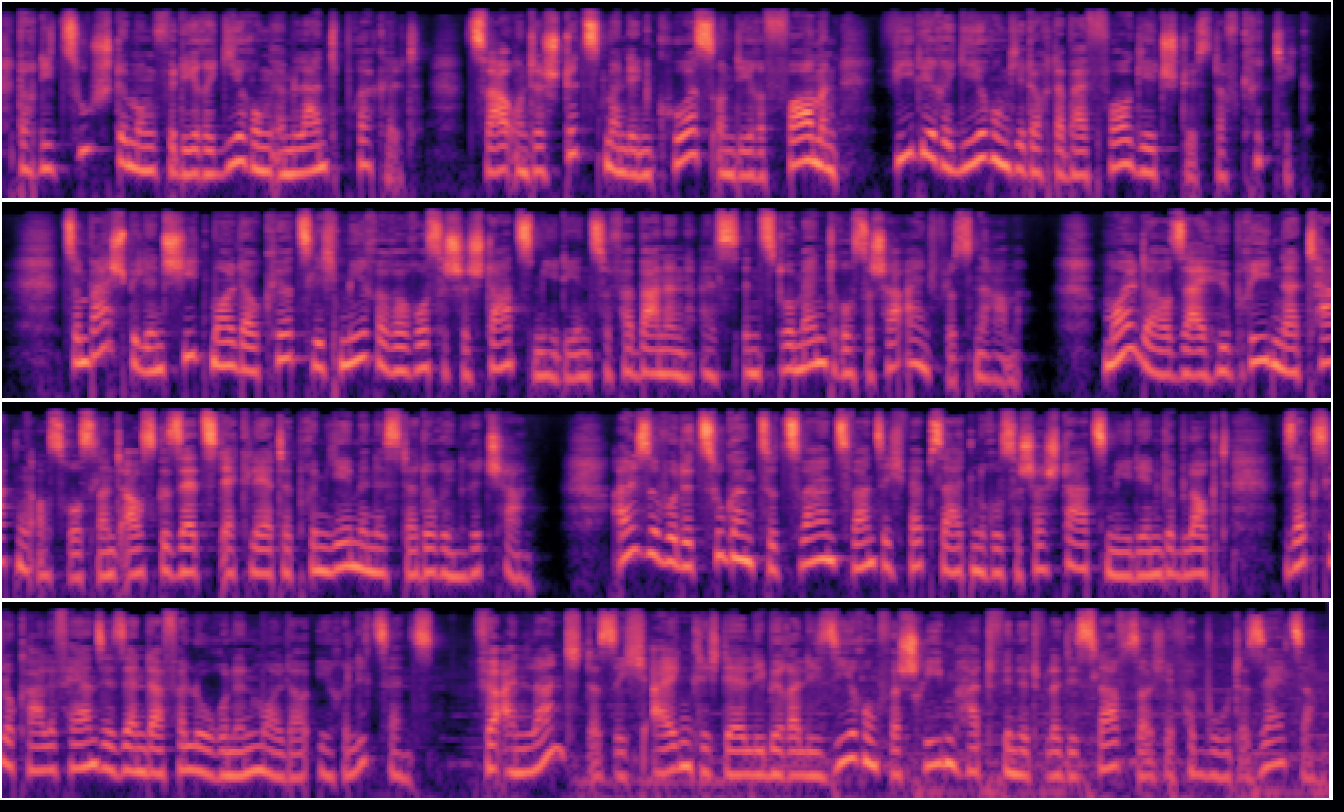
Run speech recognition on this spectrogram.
Doch die Zustimmung für die Regierung im Land bröckelt. Zwar unterstützt man den Kurs und die Reformen, wie die Regierung jedoch dabei vorgeht, stößt auf Kritik. Zum Beispiel entschied Moldau kürzlich mehrere russische Staatsmedien zu verbannen als Instrument russischer Einflussnahme. Moldau sei hybriden Attacken aus Russland ausgesetzt, erklärte Premierminister Dorin Ritschan. Also wurde Zugang zu 22 Webseiten russischer Staatsmedien geblockt, sechs lokale Fernsehsender verloren in Moldau ihre Lizenzen. Für ein Land, das sich eigentlich der Liberalisierung verschrieben hat, findet Wladislav solche Verbote seltsam.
